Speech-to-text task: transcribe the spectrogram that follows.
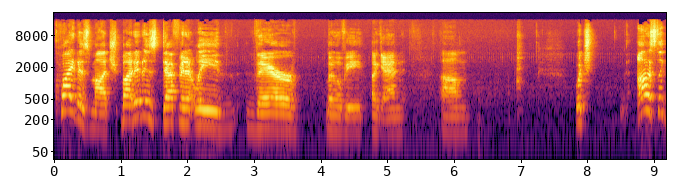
quite as much, but it is definitely their movie again. Um, which, honestly,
